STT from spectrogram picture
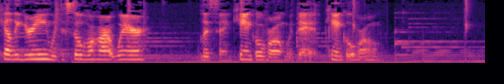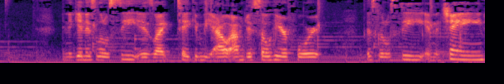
Kelly Green with the silver hardware listen, can't go wrong with that. Can't go wrong. And again, this little C is like taking me out. I'm just so here for it. This little C in the chain.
